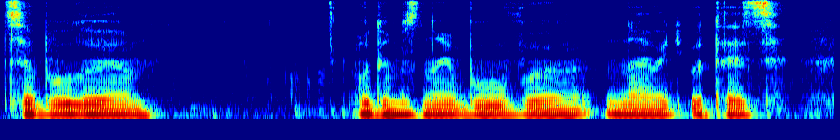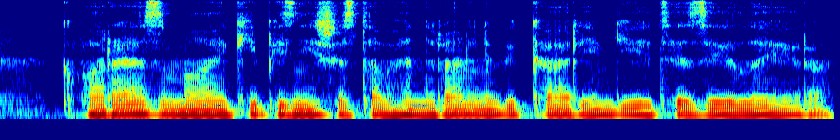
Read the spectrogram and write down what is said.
Це були одним з них був е, навіть отець Кварезма, який пізніше став генеральним вікарієм дієцези Ілейра.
